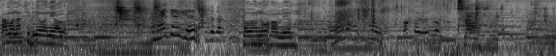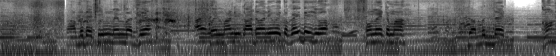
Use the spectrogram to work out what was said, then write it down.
આમાં નાખી દેવાની હાલો હવે નો હા મેમ આ બધા ટીમ મેમ્બર છે. કોઈ માંડવી કાઢવાની હોય તો કહી દેજો કોમેન્ટમાં. તો આ બધા કોણ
